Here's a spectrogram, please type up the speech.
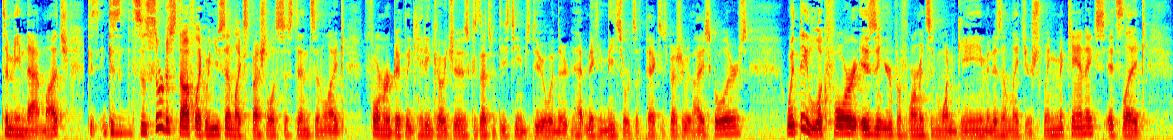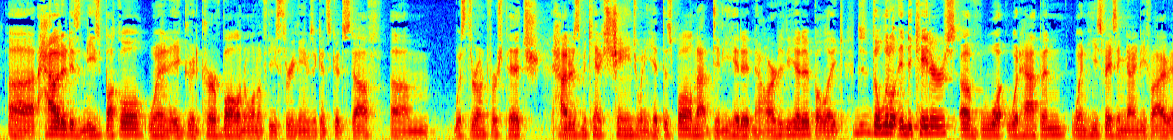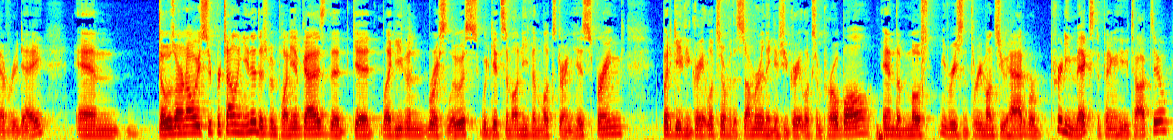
to mean that much because it's the sort of stuff like when you send like special assistants and like former big league hitting coaches because that's what these teams do when they're making these sorts of picks, especially with high schoolers. What they look for isn't your performance in one game. It isn't like your swing mechanics. It's like uh, how did his knees buckle when a good curveball in one of these three games against good stuff um, was thrown first pitch? How did his mechanics change when he hit this ball? Not did he hit it and how hard did he hit it, but like the little indicators of what would happen when he's facing 95 every day. And those aren't always super telling either. There's been plenty of guys that get, like even Royce Lewis would get some uneven looks during his spring, but gave you great looks over the summer and then gives you great looks in pro ball. And the most recent three months you had were pretty mixed depending on who you talk to.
